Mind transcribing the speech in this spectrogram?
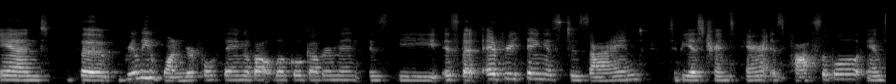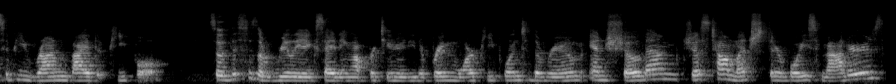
And the really wonderful thing about local government is the is that everything is designed to be as transparent as possible and to be run by the people. So this is a really exciting opportunity to bring more people into the room and show them just how much their voice matters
